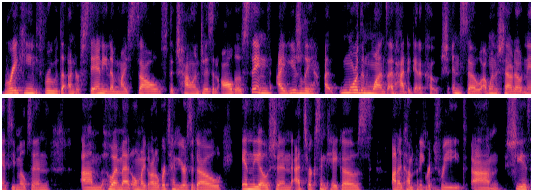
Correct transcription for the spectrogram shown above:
breaking through the understanding of myself, the challenges, and all those things, I usually more than once I've had to get a coach. And so I want to shout out Nancy Milton, um, who I met, oh my God, over 10 years ago in the ocean at Turks and Caicos on a company Amazing. retreat. Um, she is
